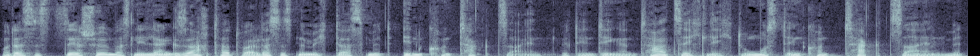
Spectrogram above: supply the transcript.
Und das ist sehr schön, was Lilian gesagt hat, weil das ist nämlich das mit in Kontakt sein mit den Dingen. Tatsächlich, du musst in Kontakt sein mit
